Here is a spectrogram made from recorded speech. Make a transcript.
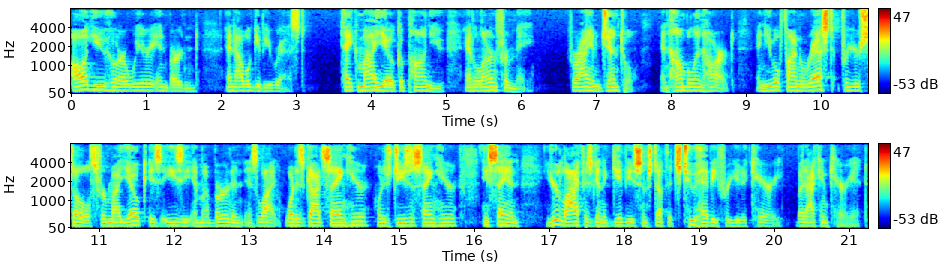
all you who are weary and burdened, and I will give you rest. Take my yoke upon you and learn from me, for I am gentle and humble in heart and you will find rest for your souls. For my yoke is easy and my burden is light. What is God saying here? What is Jesus saying here? He's saying, Your life is going to give you some stuff that's too heavy for you to carry, but I can carry it.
